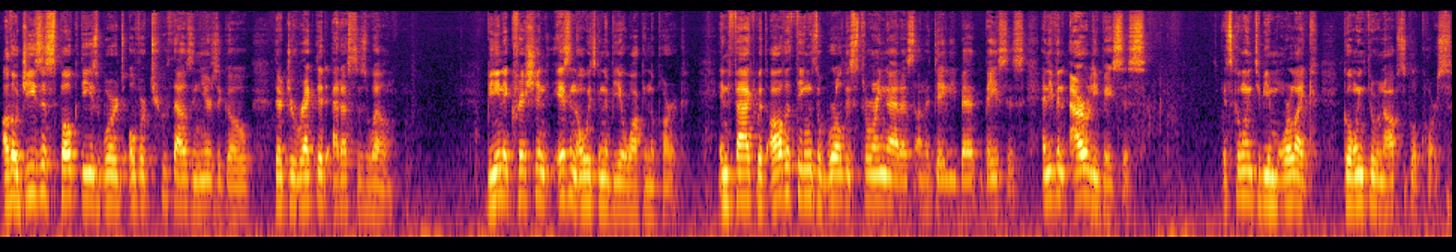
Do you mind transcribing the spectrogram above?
Although jesus spoke these words over 2000 years ago they're directed at us as well. Being a christian isn't always going to be a walk in the park. In fact with all the things the world is throwing at us on a daily basis and even hourly basis it's going to be more like going through an obstacle course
